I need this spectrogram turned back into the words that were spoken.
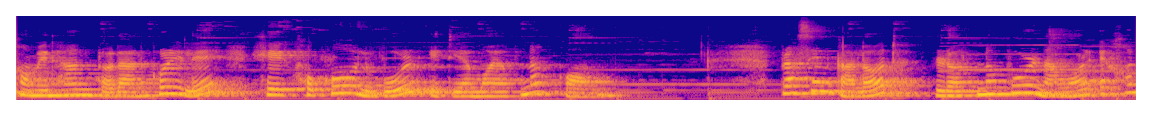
সংবিধান প্ৰদান কৰিলে সেই সকলোবোৰ এতিয়া মই আপোনাক ক'ম। প্ৰাচীন কালত ৰত্নপুৰ নামৰ এখন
